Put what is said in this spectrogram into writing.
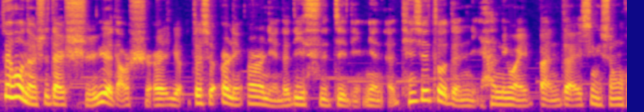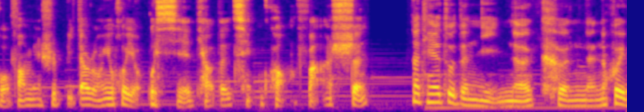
最后呢，是在十月到十二月，这是二零二二年的第四季里面的天蝎座的你和另外一半在性生活方面是比较容易会有不协调的情况发生。那天蝎座的你呢，可能会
